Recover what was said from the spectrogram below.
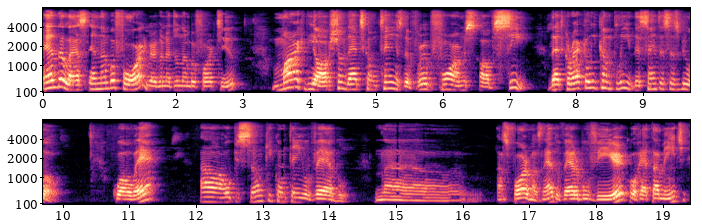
And the last, and number four, we are going to do number four too. Mark the option that contains the verb forms of C that correctly complete the sentences below. Qual é a opção que contém o verbo na, nas formas né, do verbo ver corretamente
